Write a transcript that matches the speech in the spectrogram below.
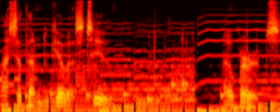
Nice of them to give us two. No birds.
